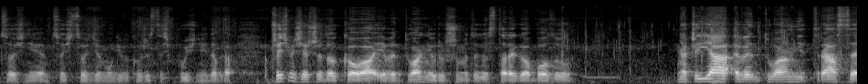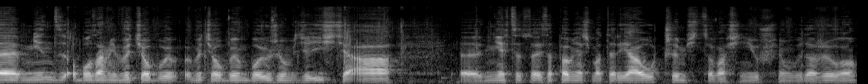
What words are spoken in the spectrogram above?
coś, nie wiem, coś, co będziemy mogli wykorzystać później. Dobra, przejdźmy się jeszcze dookoła i ewentualnie ruszymy tego starego obozu. Znaczy ja ewentualnie trasę między obozami wyciąłby, wyciąłbym, bo już ją widzieliście, a e, nie chcę tutaj zapełniać materiału czymś, co właśnie już się wydarzyło.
